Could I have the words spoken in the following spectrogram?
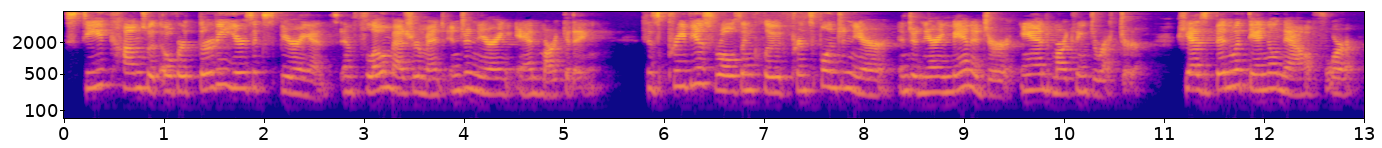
Steve comes with over 30 years experience in flow measurement, engineering, and marketing. His previous roles include principal engineer, engineering manager, and marketing director. He has been with Daniel now for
